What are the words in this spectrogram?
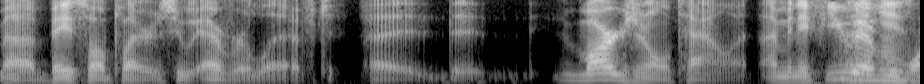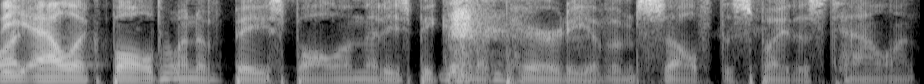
uh, baseball players who ever lived. Uh, the, marginal talent. I mean, if you ever he's watch... the Alec Baldwin of baseball, and that he's become a parody of himself despite his talent.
